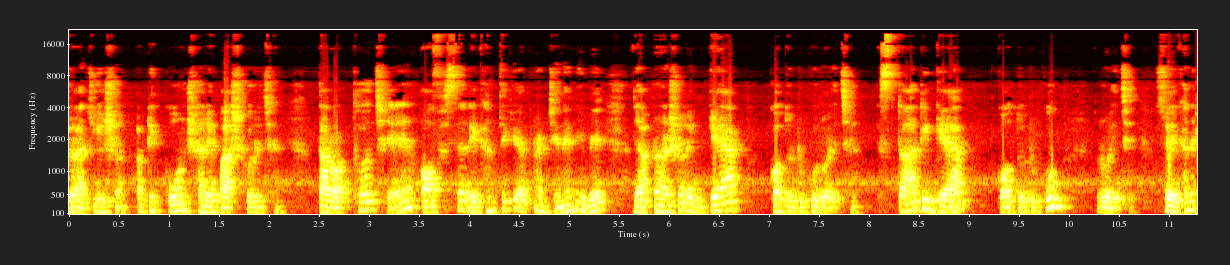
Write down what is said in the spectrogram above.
গ্রাজুয়েশন আপনি কোন সালে পাশ করেছেন? তার অর্থ হচ্ছে অফিসার এখান থেকে আপনার জেনে নেবে যে আপনার আসলে গ্যাপ কতটুকু রয়েছে। স্টাডি গ্যাপ কতটুকু রয়েছে। সো এখানে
